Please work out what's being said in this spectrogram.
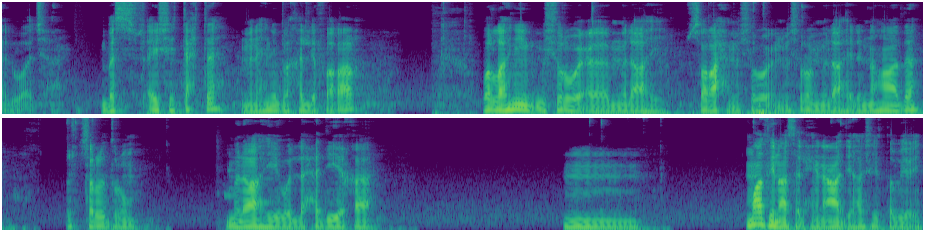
الواجهة. بس أي شيء تحته من هنا بخلي فراغ. والله هني مشروع ملاهي. صراحة مشروع مشروع ملاهي لأن هذا سترد روم. ملاهي ولا حديقة. ما في ناس الحين عادي هذا شيء طبيعي.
